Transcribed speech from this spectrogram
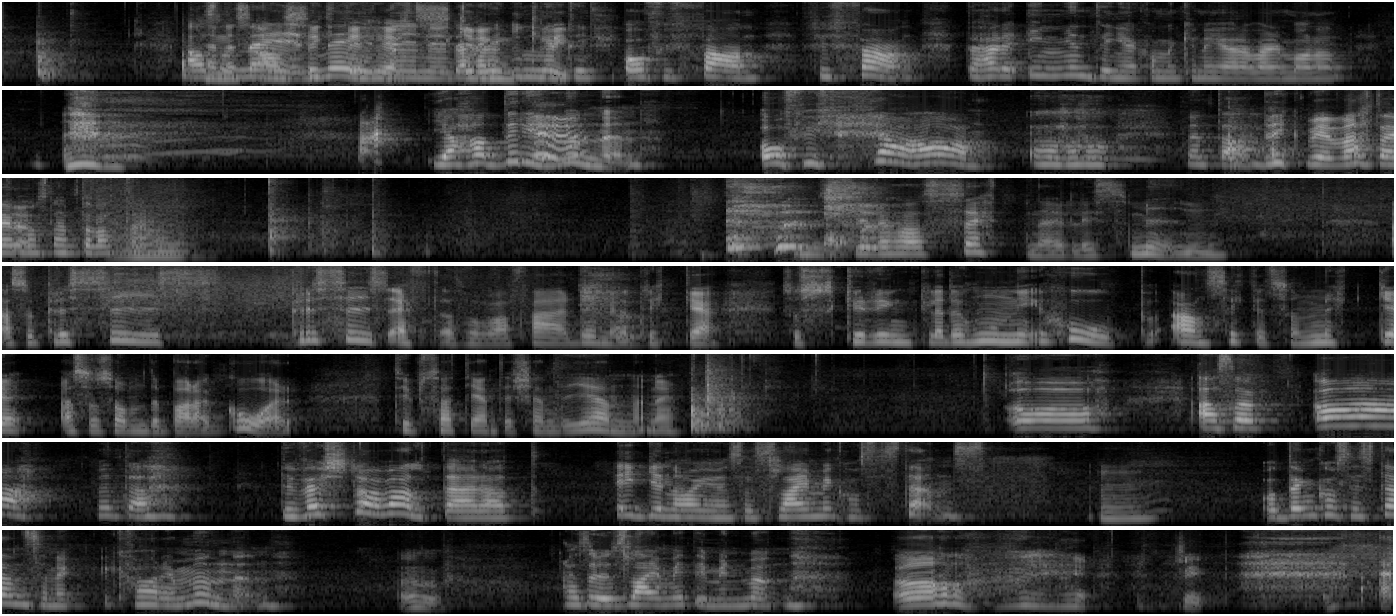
Alltså Hennes ansikte är helt Det här är skrynkligt. ingenting. Åh fy fan, fy fan. Det här är ingenting jag kommer kunna göra varje morgon. jag hade det i munnen. Åh fy fan. Åh, vänta. Drick mer Vänta, jag vatten. måste hämta vatten. Ni skulle ha sett Nellys min. Alltså precis, precis efter att hon var färdig med att dricka så skrynklade hon ihop ansiktet så mycket, alltså som det bara går. Typ så att jag inte kände igen henne. Åh, alltså, åh, vänta. Det värsta av allt är att äggen har ju en sån slimig konsistens. Mm. Och den konsistensen är kvar i munnen. Uh. Alltså det är slimigt i min mun. Åh, äckligt.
